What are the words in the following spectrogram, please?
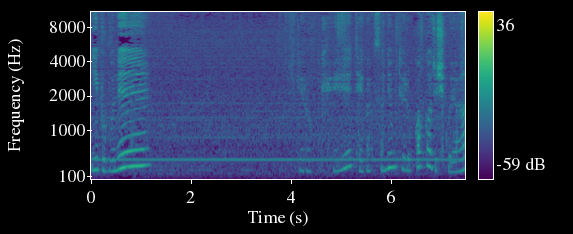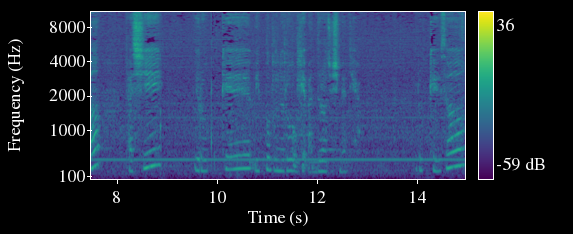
이 부분을 이렇게 대각선 형태로 꺾어 주시고요. 다시 이렇게 윗부분으로 오게 만들어 주시면 돼요. 이렇게 해서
